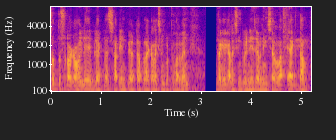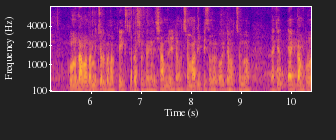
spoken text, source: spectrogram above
চোদ্দোশো টাকা হলে এই ব্ল্যাকলেস শার্টিন পেয়ারটা আপনারা কালেকশন করতে পারবেন। আগে কালেকশন করে নিয়ে যাবেন ইনশাল্লাহ একদম। কোনো দামাদামি চলবে না ফিক্সড দর্শক, দেখেন, সামনে এটা হচ্ছে মাদি পিছনে ওইটা হচ্ছে ন দেখেন, একদম কোনো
